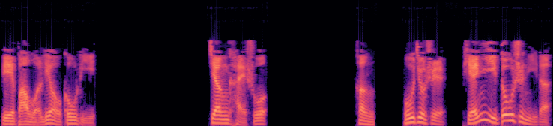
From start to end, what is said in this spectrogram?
别把我撂沟里。”江凯说：“哼，不就是便宜都是你的，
